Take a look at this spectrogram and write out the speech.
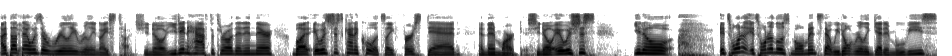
I thought Yeah. that was a really, really nice touch. You know, you didn't have to throw that in there, but it was just kind of cool. It's like first dad and then Marcus. You know, it was just, you know, it's one of it's one of those moments that we don't really get in movies.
